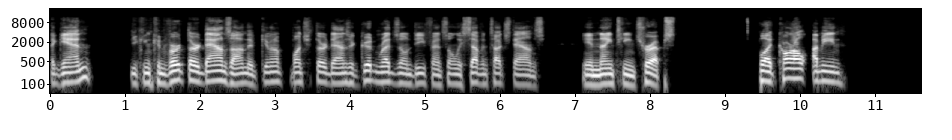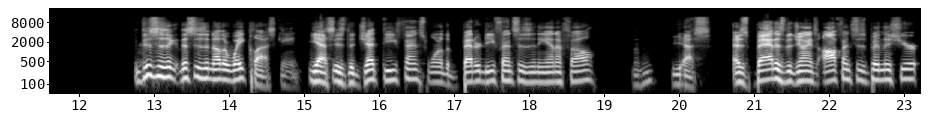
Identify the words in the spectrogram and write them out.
again, you can convert third downs on. They've given up a bunch of third downs. They're good in red zone defense, only seven touchdowns in 19 trips. But Carl, I mean, this is a, this is another weight class game. Yes, is the Jet defense one of the better defenses in the NFL? Mhm. Yes. As bad as the Giants' offense has been this year,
